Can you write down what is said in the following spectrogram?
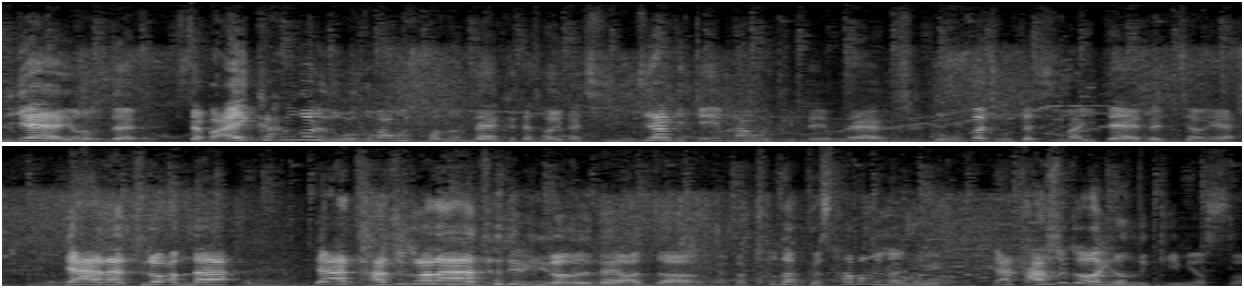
이게 여러분들 진짜 마이크 한 거를 녹음하고 싶었는데 그때 저희가 진지하게 게임을 하고 있기 때문에 녹음까지 못했지만 이때 멘트 형이 야나 들어간다. 야 다 죽어라. 테디 형 이러는데 완전 약간 초등학교 3학년이 야 다 죽어. 이런 느낌이었어.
